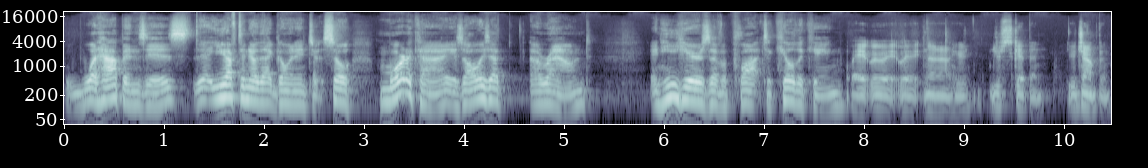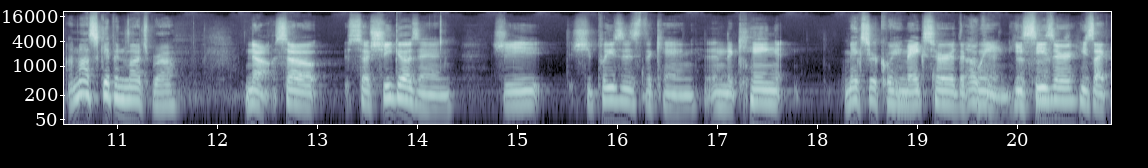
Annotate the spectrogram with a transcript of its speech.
what happens is you have to know that going into it. So Mordecai is always at around and he hears of a plot to kill the king. Wait, wait, wait, wait. No, no, you're you're skipping. You're jumping. I'm not skipping much, bro. No, so so she goes in, she she pleases the king, and the king Makes her queen. makes her the queen. He sees her, he's like,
